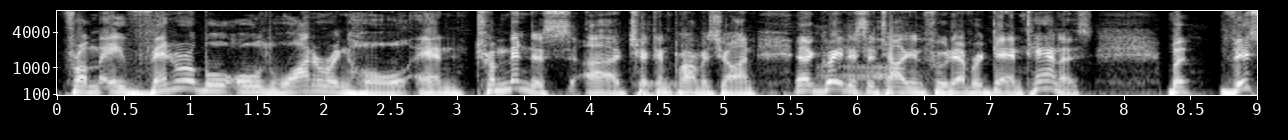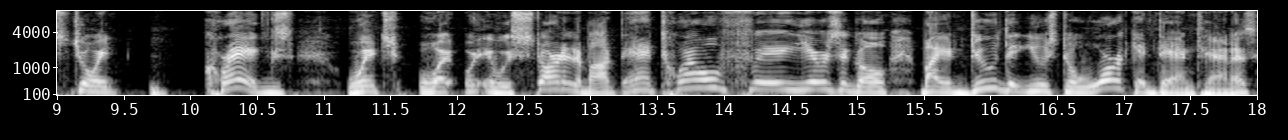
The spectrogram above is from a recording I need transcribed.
from a venerable old watering hole and tremendous uh, chicken parmesan, uh, greatest Italian food ever, Dan Tana's. But this joint, Craig's, which wa- it was started about eh, 12 uh, years ago by a dude that used to work at Dan Tana's,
